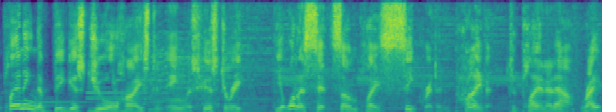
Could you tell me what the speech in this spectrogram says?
planning the biggest jewel heist in English history, you want to sit someplace secret and private to plan it out, right?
